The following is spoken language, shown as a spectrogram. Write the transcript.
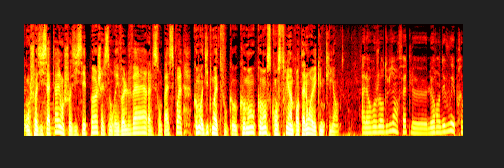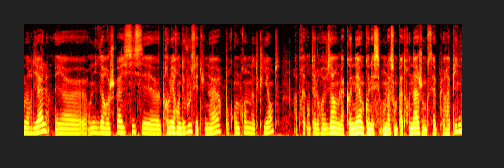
on choisit sa taille, on choisit ses poches, elles sont revolver, elles sont passe-poil. Comment, dites-moi tout, comment se construit un pantalon avec une cliente? Alors aujourd'hui, en fait, le, rendez-vous est primordial et euh, on n'y déroge pas ici. C'est euh, le premier rendez-vous, c'est une heure pour comprendre notre cliente. Après, quand elle revient, on la connaît, on connaît, on a son patronage, donc c'est plus rapide.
